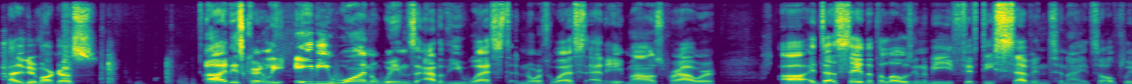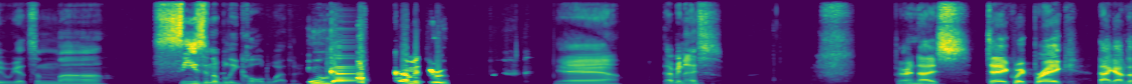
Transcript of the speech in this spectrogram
How do you do, Marcos? Uh, it is currently 81 winds out of the west northwest at 8 miles per hour. Uh, it does say that the low is going to be 57 tonight, so hopefully we get some uh, seasonably cold weather. Ooh, guys coming through. Yeah, that'd be nice. Very nice. Take a quick break. Back after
